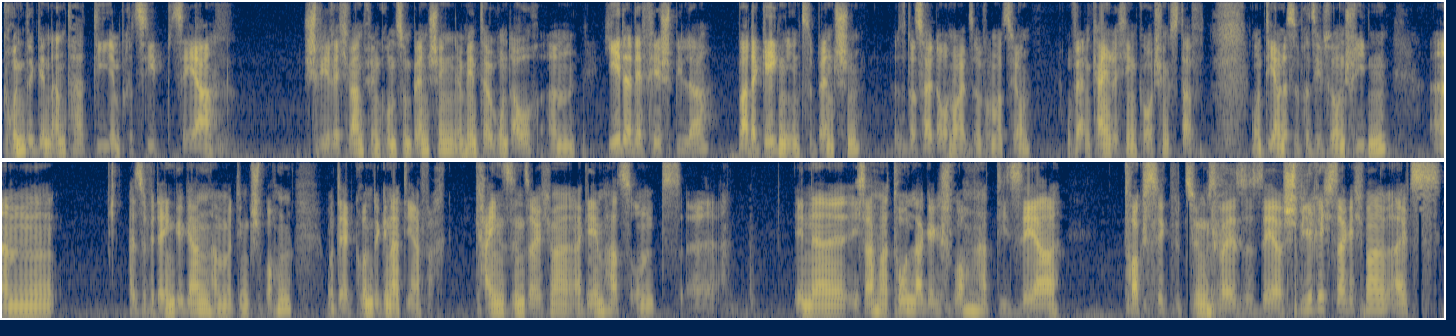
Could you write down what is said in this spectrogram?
Gründe genannt hat, die im Prinzip sehr schwierig waren für den Grund zum Benching. Im Hintergrund auch. Ähm, jeder der vier Spieler war dagegen, ihn zu benchen. Also das halt auch noch als Information. Und wir hatten keinen richtigen Coaching-Stuff. Und die haben das im Prinzip so entschieden. Ähm, also wir da hingegangen, haben mit ihm gesprochen und der hat Gründe genannt, die einfach keinen Sinn, sag ich mal, ergeben hat und äh, in einer, ich sag mal, Tonlage gesprochen hat, die sehr toxisch beziehungsweise sehr schwierig, sag ich mal, als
